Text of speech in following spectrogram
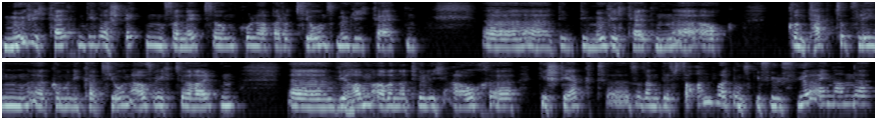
Möglichkeiten, die da stecken, Vernetzung, Kollaborationsmöglichkeiten, die, die Möglichkeiten auch Kontakt zu pflegen, Kommunikation aufrechtzuerhalten. Äh, wir haben aber natürlich auch äh, gestärkt äh, sozusagen das Verantwortungsgefühl füreinander.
